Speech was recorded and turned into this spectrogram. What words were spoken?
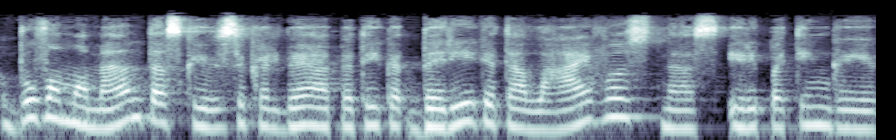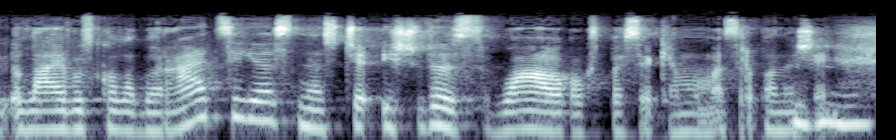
buvo momentas, kai visi kalbėjo apie tai, kad darykite laivus, nes ir ypatingai laivus kolaboracijas, nes čia iš vis wow, koks pasiekiamumas ir panašiai. Mhm.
